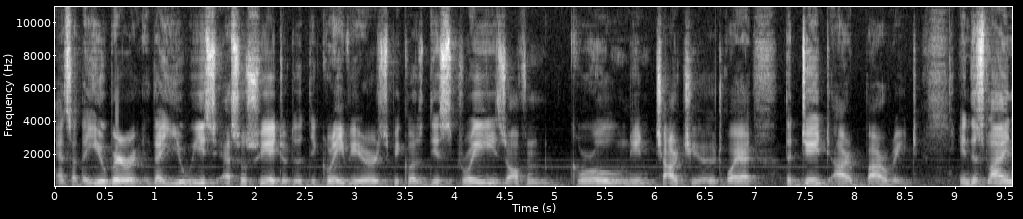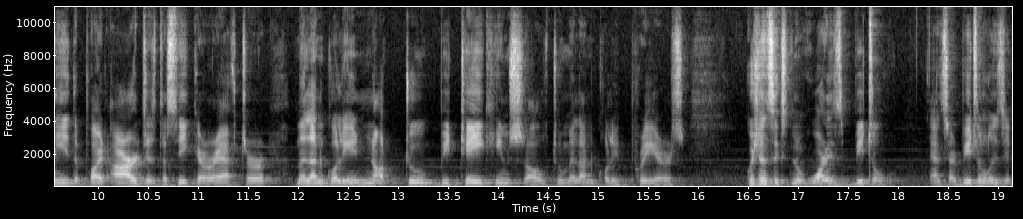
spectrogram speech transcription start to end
Answer, the yew, the yew is associated with the graveyards because this tree is often grown in churchyard where the dead are buried. In this line, he, the poet urges the seeker after melancholy not to betake himself to melancholy prayers. Question 16. What is beetle? Answer, beetle is a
